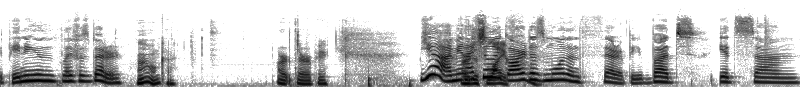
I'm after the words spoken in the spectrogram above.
a painting, and life is better. Oh, okay. Art therapy. Yeah, I mean, Or I feel life. like art is more than therapy, but it's um,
